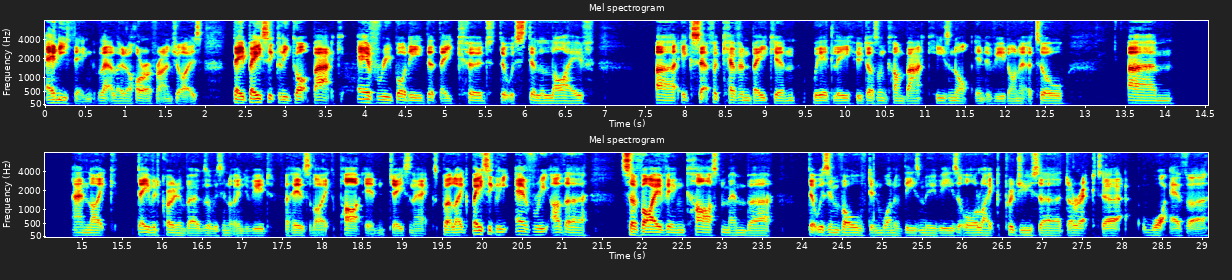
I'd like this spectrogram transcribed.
anything, let alone a horror franchise. They basically got back everybody that they could that was still alive uh, except for Kevin Bacon, weirdly, who doesn't come back. He's not interviewed on it at all. Um, and like David Cronenberg's obviously not interviewed for his like part in Jason X, but like basically every other surviving cast member that was involved in one of these movies or like producer, director, whatever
